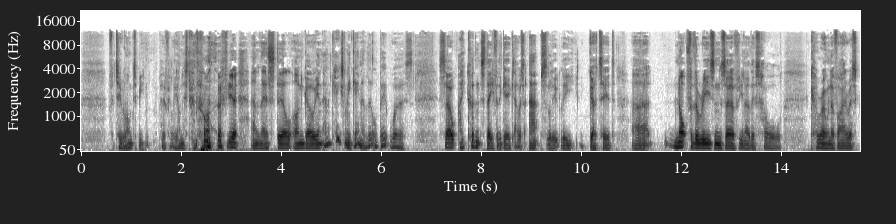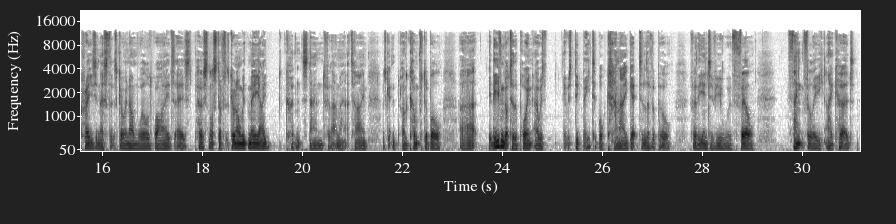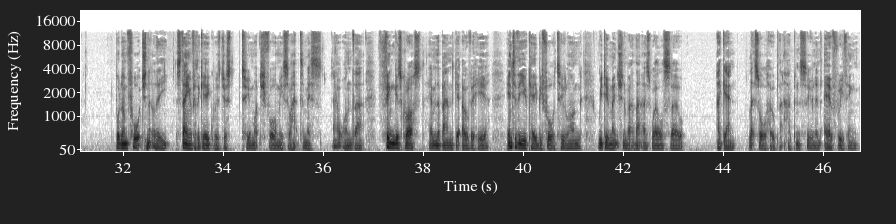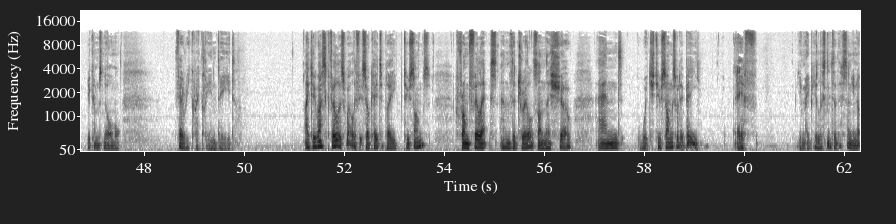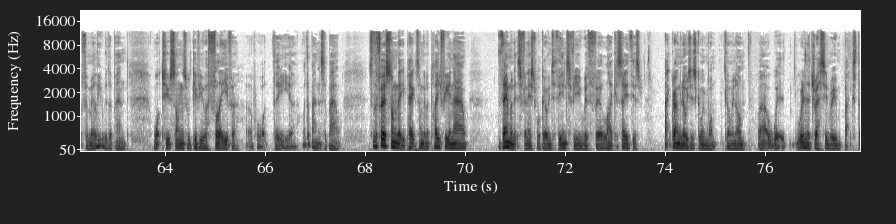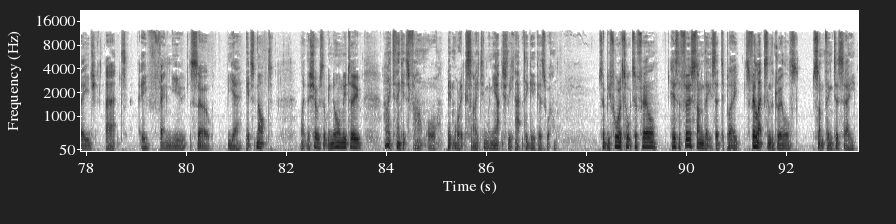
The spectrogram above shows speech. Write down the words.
for too long to be perfectly honest with all of you, and they're still ongoing and occasionally getting a little bit worse. So I couldn't stay for the gig. I was absolutely gutted. Uh, not for the reasons of, you know, this whole coronavirus craziness that's going on worldwide. It's personal stuff that's going on with me. I couldn't stand for that amount of time. I was getting uncomfortable. Uh, it even got to the point I was. It was debatable. Can I get to Liverpool for the interview with Phil? Thankfully, I could. But unfortunately, staying for the gig was just too much for me, so I had to miss out on that. Fingers crossed, him and the band get over here into the UK before too long. We do mention about that as well, so again, let's all hope that happens soon and everything becomes normal very quickly indeed. I do ask Phil as well if it's okay to play two songs from Phil X and the Drills on this show, and which two songs would it be? If you maybe you're listening to this and you're not familiar with the band, what two songs would give you a flavour of what the uh, what the band's about? So the first song that you picked, I'm going to play for you now. Then when it's finished, we'll go into the interview with Phil. Like I say, there's background noises going on. Going on. Uh, we're we're in the dressing room backstage at a venue, so yeah, it's not like the shows that we normally do. I like to think it's far more, a bit more exciting when you're actually at the gig as well. So before I talk to Phil, Here's the first song that he said to play. It's Phil X and the Drills, Something to Say.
